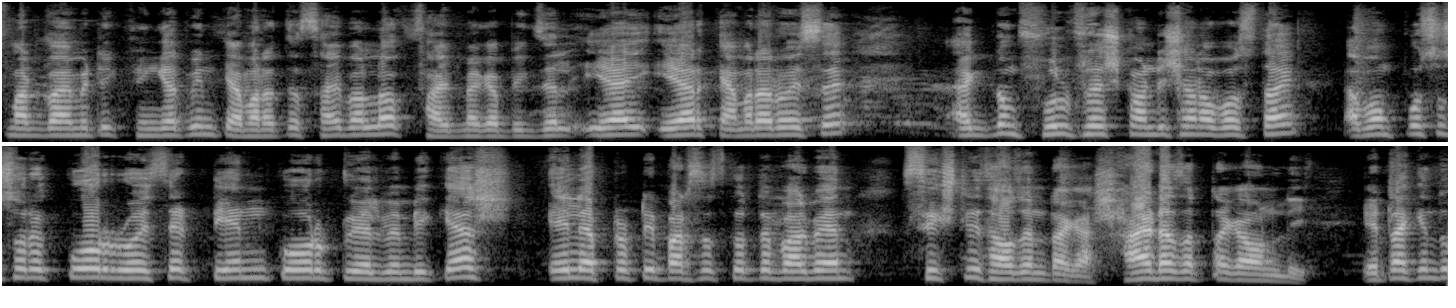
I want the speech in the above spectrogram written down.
smart biometric fingerprint ক্যামেরাতে cyber lock five megapixel AI air camera রয়েছে। একদম ফুল ফ্রেশ কন্ডিশন অবস্থায় এবং প্রসেসরে কোর রয়েছে ten core twelve MB cache এই ল্যাপটপটি পারচেস করতে পারবেন সিক্সটি থাউজেন্ড টাকা, ষাট হাজার টাকা অনলি এটা কিন্তু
